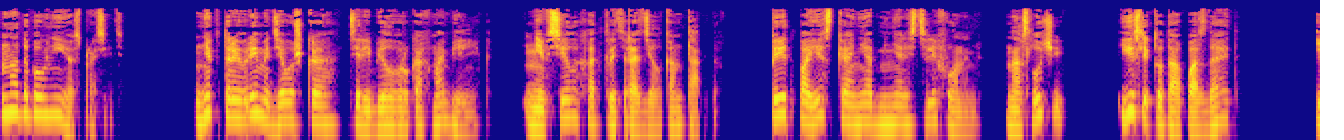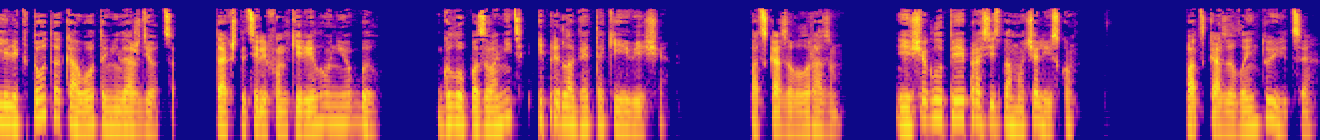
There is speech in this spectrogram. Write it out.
Надо бы у нее спросить. Некоторое время девушка теребила в руках мобильник, не в силах открыть раздел контактов. Перед поездкой они обменялись телефонами, на случай, если кто-то опоздает или кто-то кого-то не дождется. Так что телефон Кирилла у нее был. Глупо звонить и предлагать такие вещи. Подсказывал разум. Еще глупее просить помочь Алиску. Подсказывала интуиция.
